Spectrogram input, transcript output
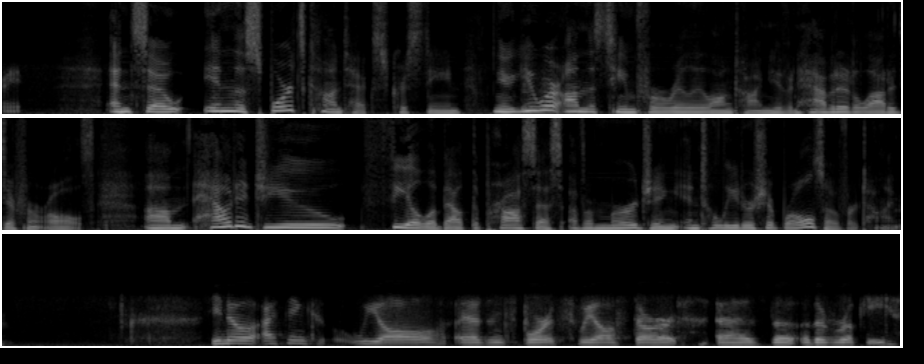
Right. And so, in the sports context, Kristine, you know, you mm-hmm. were on this team for a really long time. You've inhabited a lot of different roles. Um, how did you feel about the process of emerging into leadership roles over time? You know, I think we all, as in sports, we all start as the the rookie,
